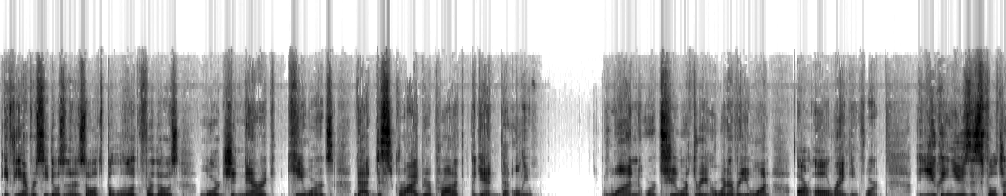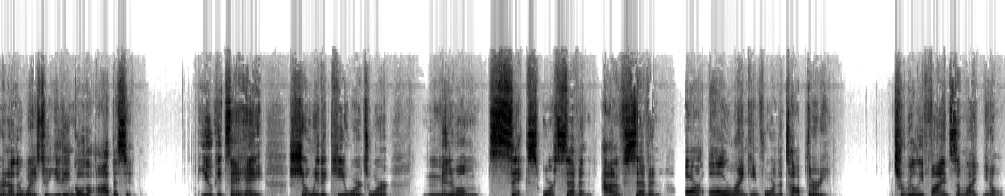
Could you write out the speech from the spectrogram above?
if you ever see those in the results, but look for those more generic keywords that describe your product. Again, that only one or two or three or whatever you want are all ranking for it. You can use this filter in other ways too. You can go the opposite. You could say, hey, show me the keywords where minimum six or seven out of seven are all ranking for in the top 30 to really find some like, you know,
